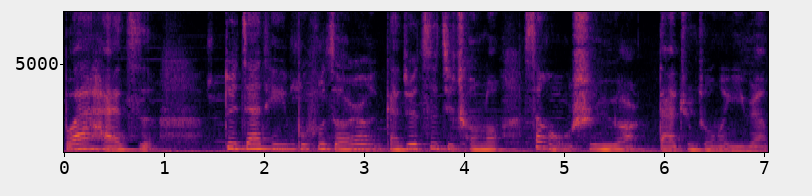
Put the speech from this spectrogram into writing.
不爱孩子，对家庭不负责任，感觉自己成了丧偶式育儿大军中的一员。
